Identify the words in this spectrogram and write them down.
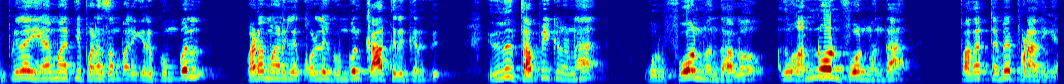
இப்படி தான் ஏமாற்றி பணம் சம்பாதிக்கிற கும்பல் வட மாநில கொள்ளை கும்பல் காத்திருக்கிறது. இதுலேருந்து தப்பிக்கணும்னா ஒரு ஃபோன் வந்தாலோ அதுவும் அன்னோன் ஃபோன் வந்தால் பதட்டமே படாதீங்க.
